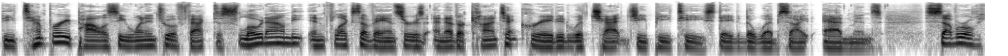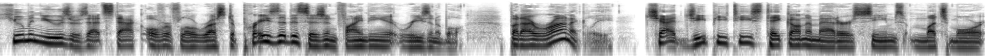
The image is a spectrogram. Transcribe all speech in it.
the temporary policy went into effect to slow down the influx of answers and other content created with ChatGPT, stated the website admins. Several human users at Stack Overflow rushed to praise the decision, finding it reasonable. But ironically, ChatGPT's take on the matter seems much more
